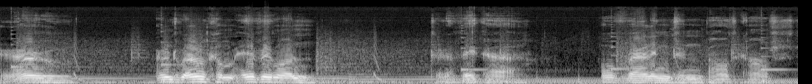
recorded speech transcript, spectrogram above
Hello, and welcome everyone to the Vicar of Wellington podcast,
